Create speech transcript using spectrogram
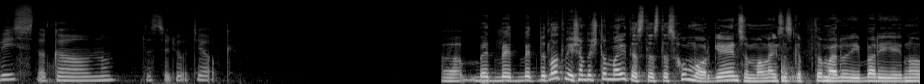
viss, tā kā, nu, tas ir ļoti jauki. Uh, bet, bet, bet, bet latviešiem taču tomēr ir tas, tas, tas humora gēns, un man liekas, tas, ka tomēr arī, arī no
